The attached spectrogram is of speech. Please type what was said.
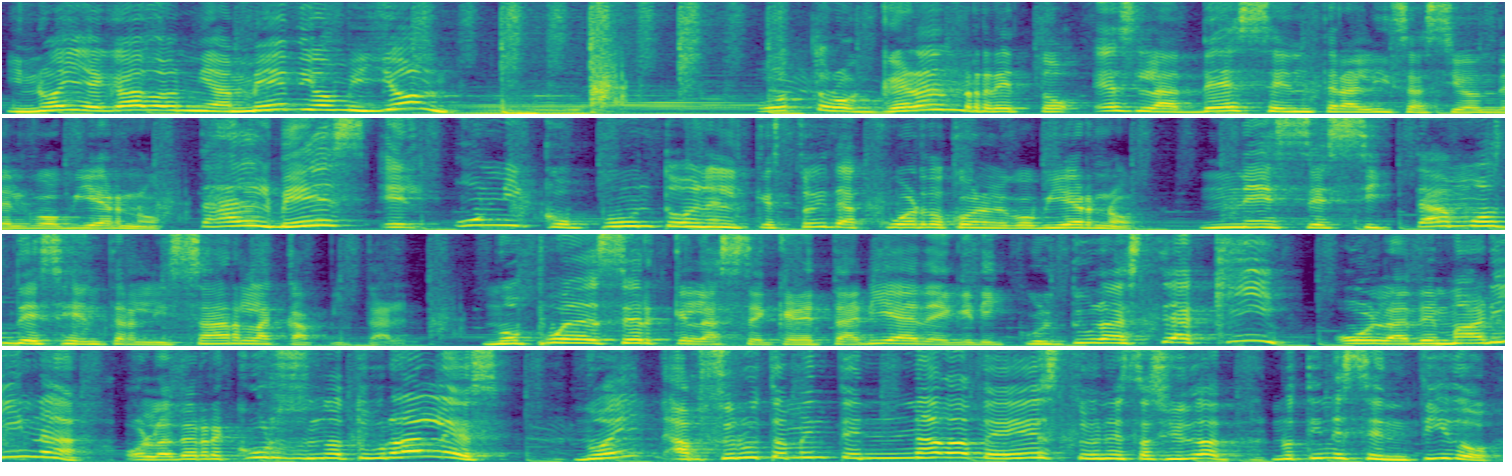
y no ha llegado ni a medio millón. Otro gran reto es la descentralización del gobierno. Tal vez el único punto en el que estoy de acuerdo con el gobierno. Necesitamos descentralizar la capital. No puede ser que la Secretaría de Agricultura esté aquí, o la de Marina, o la de Recursos Naturales. No hay absolutamente nada de esto en esta ciudad. No tiene sentido.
